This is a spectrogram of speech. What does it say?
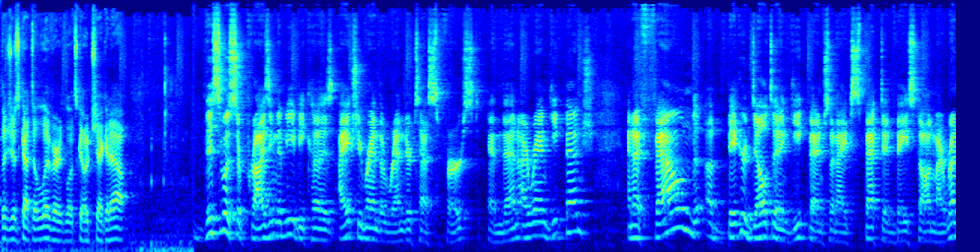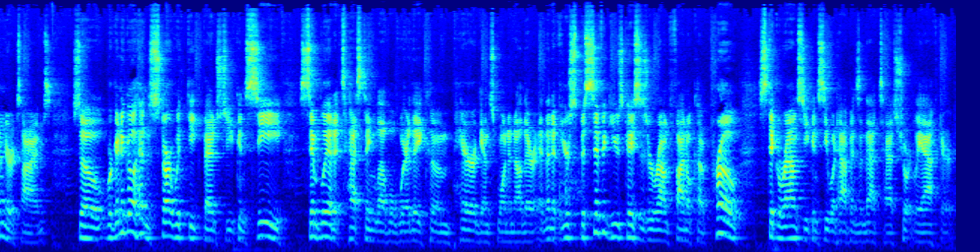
Something just got delivered. Let's go check it out. This was surprising to me because I actually ran the render test first and then I ran Geekbench. And I found a bigger delta in Geekbench than I expected based on my render times. So we're gonna go ahead and start with Geekbench so you can see simply at a testing level where they compare against one another. And then if your specific use cases are around Final Cut Pro, stick around so you can see what happens in that test shortly after.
